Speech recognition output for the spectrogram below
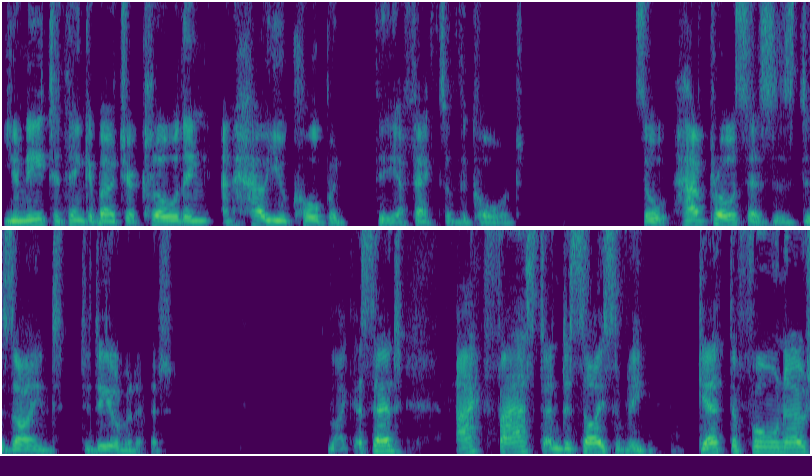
you need to think about your clothing and how you cope with the effects of the cold. So have processes designed to deal with it like I said, act fast and decisively. Get the phone out,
